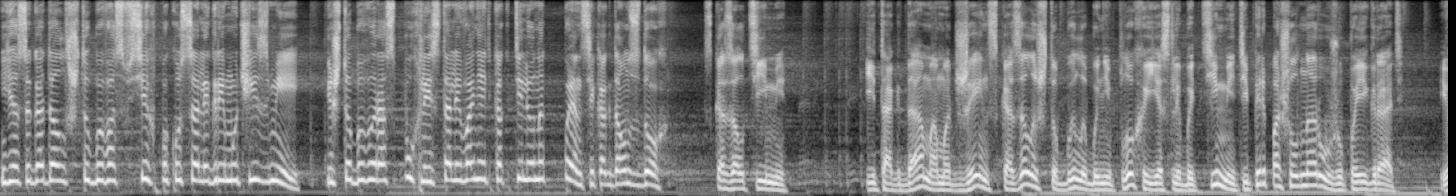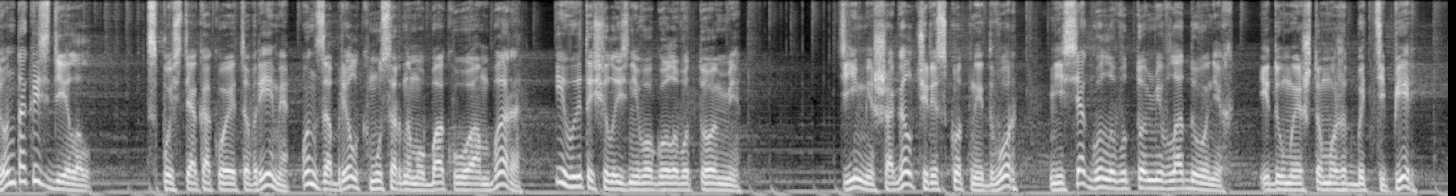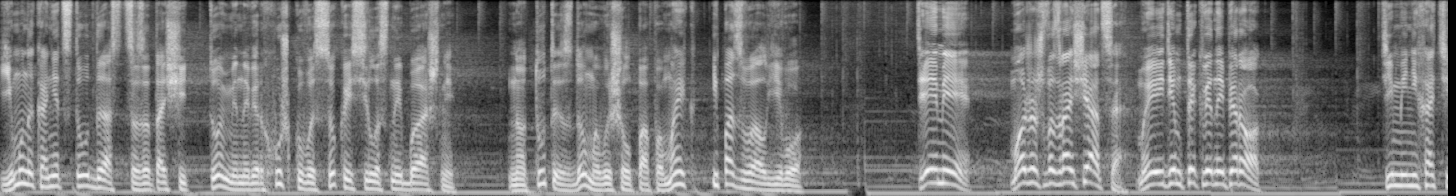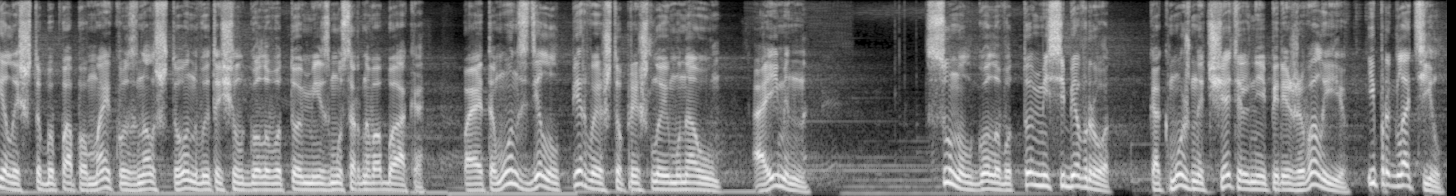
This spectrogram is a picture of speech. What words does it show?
«Я загадал, чтобы вас всех покусали гремучие змеи, и чтобы вы распухли и стали вонять, как теленок Пенси, когда он сдох», – сказал Тимми. И тогда мама Джейн сказала, что было бы неплохо, если бы Тимми теперь пошел наружу поиграть. И он так и сделал – Спустя какое-то время он забрел к мусорному баку у амбара и вытащил из него голову Томми. Тимми шагал через скотный двор, неся голову Томми в ладонях, и думая, что, может быть, теперь ему наконец-то удастся затащить Томми на верхушку высокой силосной башни. Но тут из дома вышел папа Майк и позвал его. «Тимми, можешь возвращаться, мы едим тыквенный пирог!» Тимми не хотелось, чтобы папа Майк узнал, что он вытащил голову Томми из мусорного бака, поэтому он сделал первое, что пришло ему на ум, а именно сунул голову Томми себе в рот, как можно тщательнее переживал ее и проглотил.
